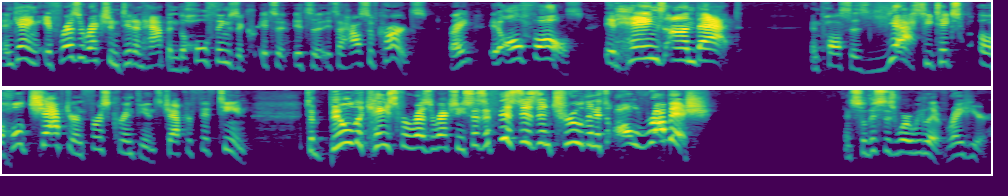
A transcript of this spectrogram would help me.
And, gang, if resurrection didn't happen, the whole thing's a, it's, a, it's, a, it's a house of cards, right? It all falls. It hangs on that. And Paul says, yes, he takes a whole chapter in 1 Corinthians, chapter 15, to build a case for resurrection. He says, if this isn't true, then it's all rubbish. And so this is where we live, right here,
